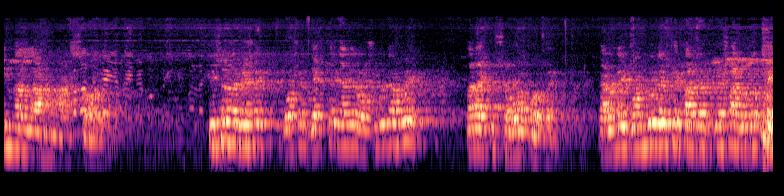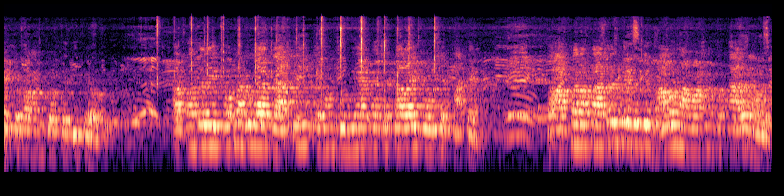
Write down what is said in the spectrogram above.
ইনশাআল্লাহ। বসে দেখতে যাদের অসুবিধা হবে, তারা একটু সবল করবেন। কারণ এই বন্ধুদেরকে তাদের পেশাগত দায়িত্ব পালন করতে দিতে হবে। আপনাদের এই কথাগুলো জাতি এবং দুনিয়ার কাছে তারাই পৌঁছে থাকেন। তো আপনারা তাদেরকে যদি ভালো না বাসেন তো কারও হবে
